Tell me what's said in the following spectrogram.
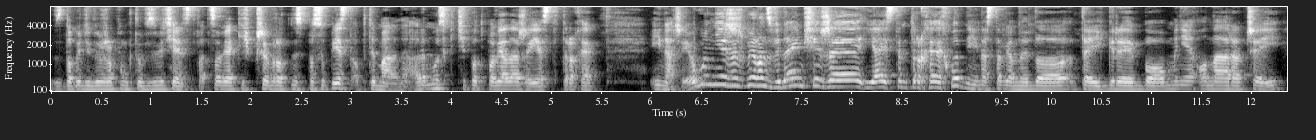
zdobyć dużo punktów zwycięstwa, co w jakiś przewrotny sposób jest optymalne, ale mózg ci podpowiada, że jest trochę inaczej. Ogólnie rzecz biorąc, wydaje mi się, że ja jestem trochę chłodniej nastawiony do tej gry, bo mnie ona raczej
